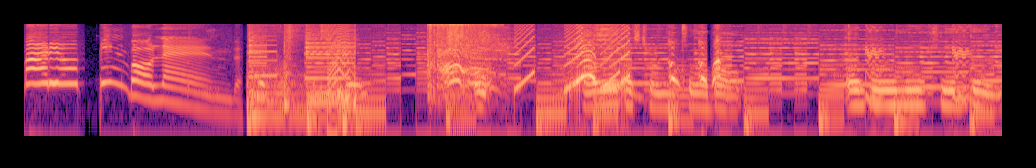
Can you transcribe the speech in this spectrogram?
Mario Pinball Land! Oh, Mario has turned into a ball. We're immediately in game.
